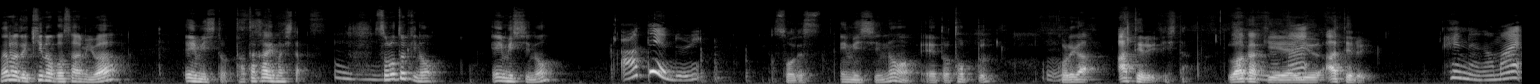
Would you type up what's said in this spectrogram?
なのでキノコサミは蝦夷と戦いました。うんうん。その時の蝦夷のアテルリそうです。蝦夷の、えー、とトップ。これがアテルイでした。若き英雄アテルイ変な名前。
